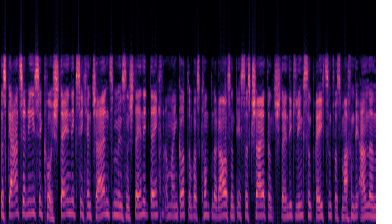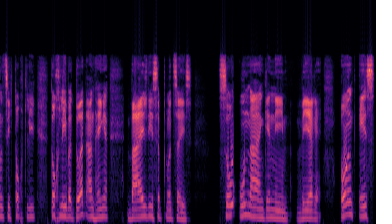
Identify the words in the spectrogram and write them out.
Das ganze Risiko, ständig sich entscheiden zu müssen, ständig denken, oh mein Gott, und was kommt da raus und ist das gescheit und ständig links und rechts und was machen die anderen und sich doch, doch lieber dort anhängen, weil dieser Prozess so unangenehm wäre und es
